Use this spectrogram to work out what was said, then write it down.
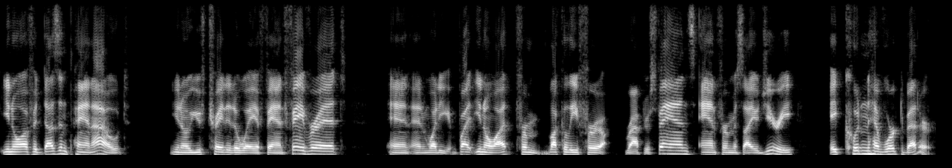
you know, if it doesn't pan out, you know, you've traded away a fan favorite and and what do you but you know what? From luckily for Raptors fans and for Masai Ujiri, it couldn't have worked better,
